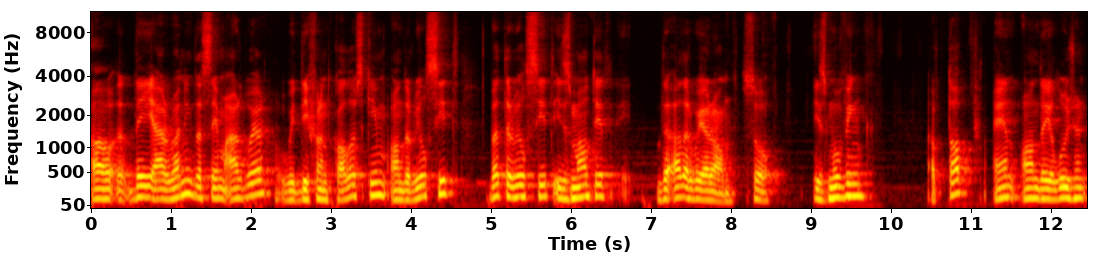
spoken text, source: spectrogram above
uh, they are running the same hardware with different color scheme on the real seat, but the real seat is mounted the other way around. So is moving up top and on the illusion,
